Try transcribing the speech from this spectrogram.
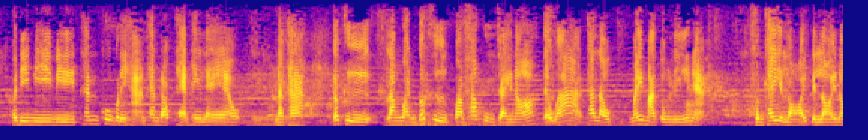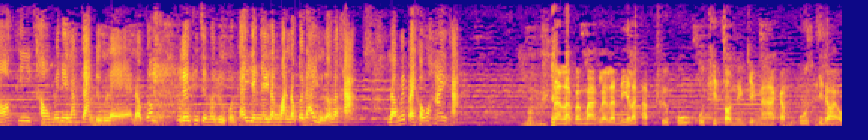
พ อดีมีมีท่านผู้บริหารท่านรับแทนให้แล้วนะคะ ก็คือรางวัลก็คือความภาคภูมิใจเนาะแต่ว่าถ้าเราไม่มาตรงนี้เนี่ยคนไข้ร้อยเป็นร้อยเนาะที่เขาไม่ได้รับการดูแล เราก็เลือกที่จะมาดูคนไข้ยังไงรางวัลเราก็ได้อยู่แล้วล่ะค่ะ เราไม่ไปเขาก็ให้ค่ะ น่ารักมากๆเลยและนี่แหละครับคือผู้อุทิศตนจริงๆนะกับผู้ที่ด้อยโอ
